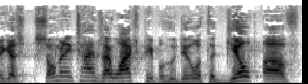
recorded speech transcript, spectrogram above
Because so many times I watch people who deal with the guilt of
